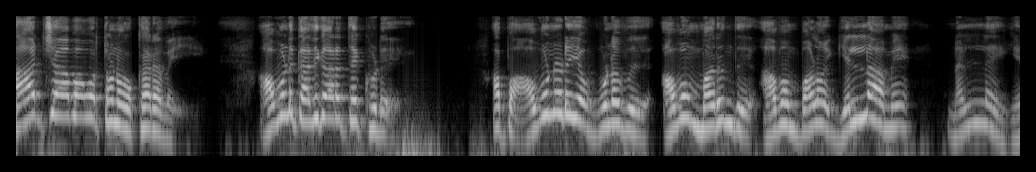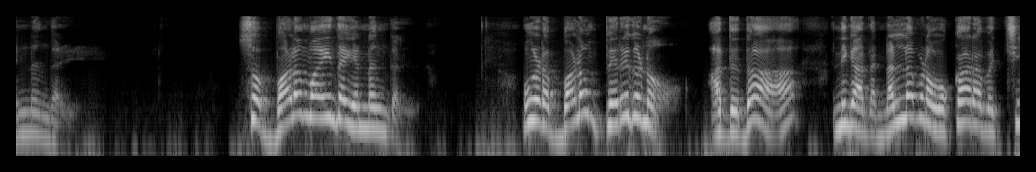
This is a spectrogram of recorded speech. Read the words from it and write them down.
ராஜாவாக ஒருத்தவனை உட்காரவை அவனுக்கு அதிகாரத்தை கொடு. அப்போ அவனுடைய உணவு அவன் மருந்து அவன் பலம் எல்லாமே நல்ல எண்ணங்கள். ஸோ பலம் வாய்ந்த எண்ணங்கள். உங்களோட பலம் பெருகணும். அதுதான் நீங்கள் அந்த நல்லவனை உட்கார வச்சு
